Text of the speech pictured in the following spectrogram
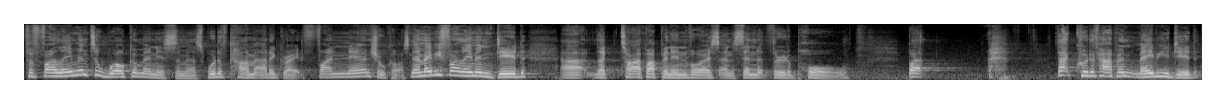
For Philemon to welcome Onesimus would have come at a great financial cost. Now, maybe Philemon did uh, like type up an invoice and send it through to Paul, but that could have happened. Maybe he did.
